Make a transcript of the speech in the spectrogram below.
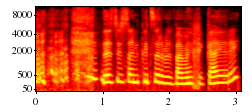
Dis Susan Koetser wat by my gekuier het.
